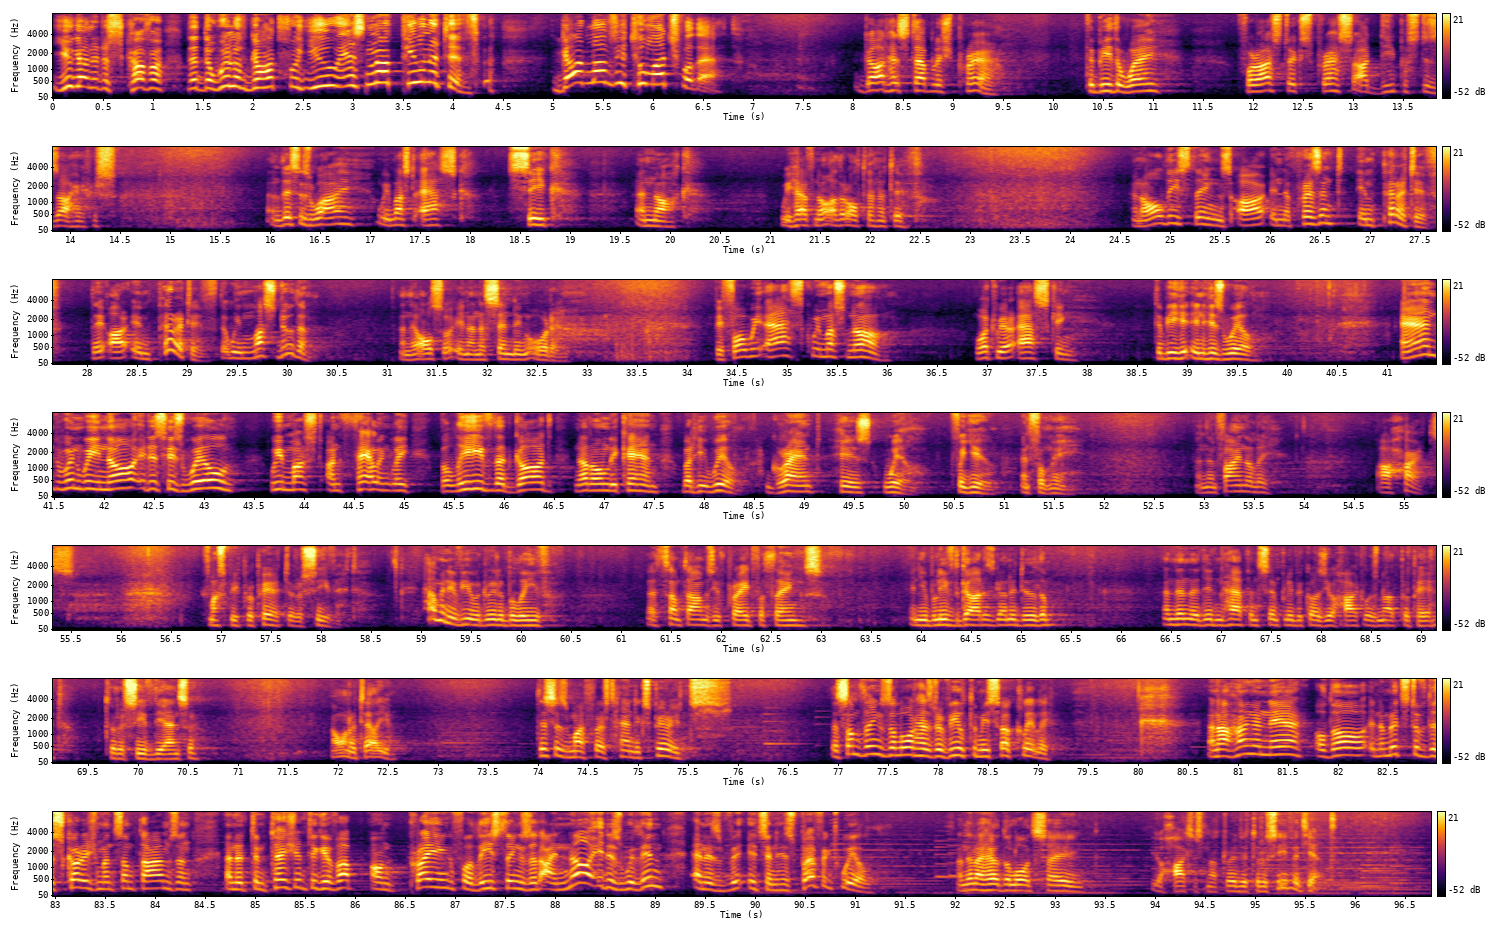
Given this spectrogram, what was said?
you're going to discover that the will of God for you is not punitive. God loves you too much for that. God has established prayer to be the way for us to express our deepest desires. And this is why we must ask, seek, and knock. We have no other alternative. And all these things are in the present imperative. They are imperative that we must do them. And they're also in an ascending order. Before we ask, we must know what we are asking to be in His will. And when we know it is His will, we must unfailingly believe that God not only can, but He will grant His will for you and for me. And then finally, our hearts must be prepared to receive it. How many of you would really believe that sometimes you've prayed for things and you believed God is going to do them, and then they didn't happen simply because your heart was not prepared to receive the answer? I want to tell you, this is my first hand experience. There's some things the Lord has revealed to me so clearly. And I hung in there, although in the midst of discouragement sometimes and, and a temptation to give up on praying for these things that I know it is within and is, it's in His perfect will. And then I heard the Lord saying, Your heart is not ready to receive it yet.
